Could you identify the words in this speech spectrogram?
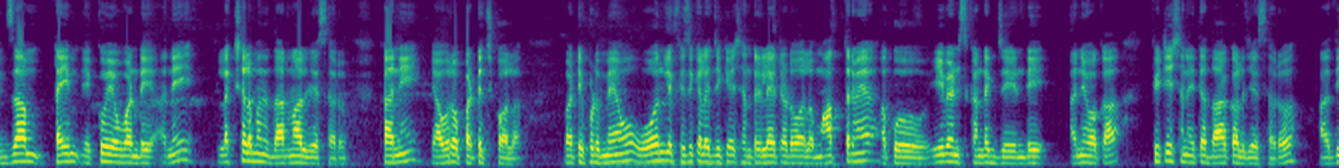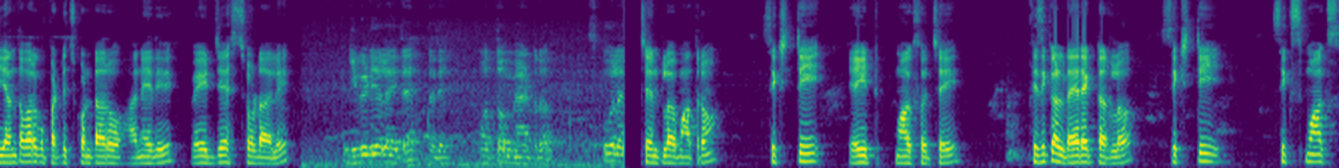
ఎగ్జామ్ టైం ఎక్కువ ఇవ్వండి అని లక్షల మంది ధర్నాలు చేశారు. కానీ ఎవరో పట్టించుకోవాలి? బట్ ఇప్పుడు మేము ఓన్లీ ఫిజికల్ ఎడ్యుకేషన్ రిలేటెడ్ వాళ్ళు మాత్రమే మాకు ఈవెంట్స్ కండక్ట్ చేయండి అని ఒక పిటిషన్ అయితే దాఖలు చేశారు. అది ఎంతవరకు పట్టించుకుంటారు అనేది వెయిట్ చేసి చూడాలి. ఈ వీడియోలో అయితే అదే మొత్తం మ్యాటర్. స్కూల్ అసిస్టెంట్లో మాత్రం సిక్స్టీ ఎయిట్ మార్క్స్ వచ్చాయి. ఫిజికల్ డైరెక్టర్లో సిక్స్టీ సిక్స్ మార్క్స్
